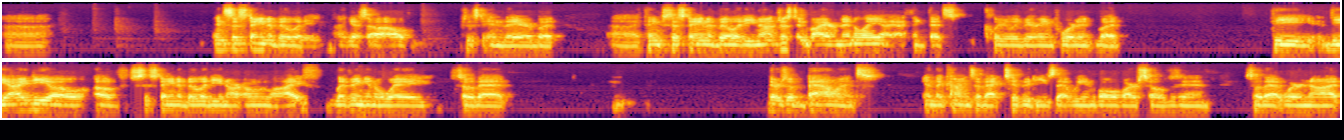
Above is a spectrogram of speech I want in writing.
uh, and sustainability. I guess I'll just end there, but uh, I think sustainability, not just environmentally, I, I think that's clearly very important, but the the ideal of sustainability in our own life, living in a way so that there's a balance in the kinds of activities that we involve ourselves in, so that we're not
